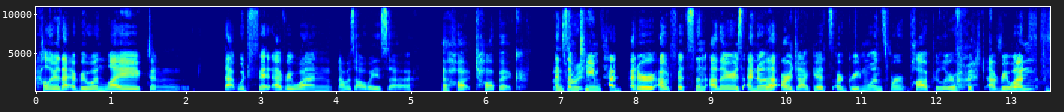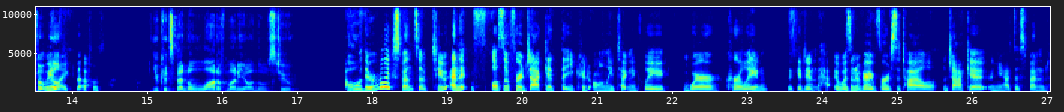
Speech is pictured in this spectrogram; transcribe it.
color that everyone liked and that would fit everyone that was always a, a hot topic. And some right. teams had better outfits than others. I know that our jackets our green ones weren't popular with everyone but we liked them You could spend a lot of money on those too. Oh, they were really expensive too, and it, also for a jacket that you could only technically wear curling. Like it didn't, ha- it wasn't a very versatile jacket, and you had to spend.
